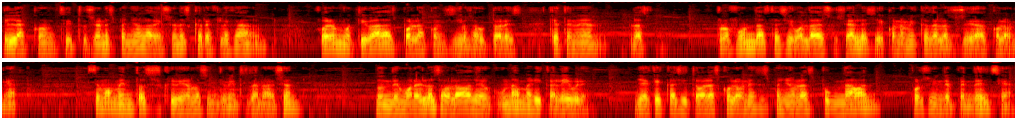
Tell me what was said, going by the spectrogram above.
y la Constitución Española de acciones que reflejan fueron motivadas por la conciencia de los autores que tenían las profundas desigualdades sociales y económicas de la sociedad colonial. En este momento se escribieron los sentimientos de la nación, donde Morelos hablaba de una América libre, ya que casi todas las colonias españolas pugnaban por su independencia,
